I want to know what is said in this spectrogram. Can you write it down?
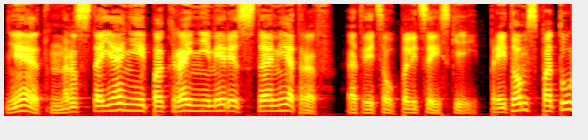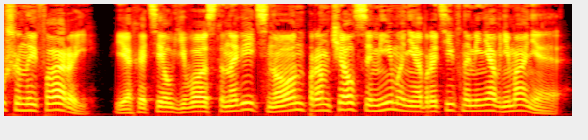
«Нет, на расстоянии по крайней мере ста метров», — ответил полицейский. «Притом с потушенной фарой. Я хотел его остановить, но он промчался мимо, не обратив на меня внимания».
